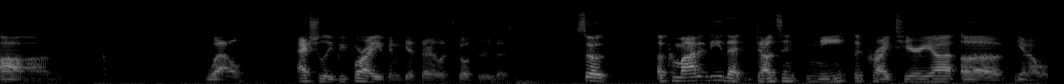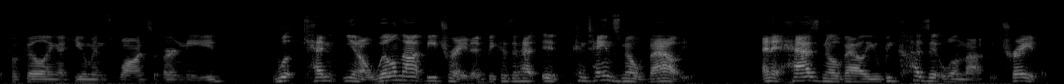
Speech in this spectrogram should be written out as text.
Um, well, actually, before I even get there, let's go through this. So, a commodity that doesn't meet the criteria of, you know, fulfilling a human's wants or need will can, you know, will not be traded because it ha- it contains no value and it has no value because it will not be traded.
